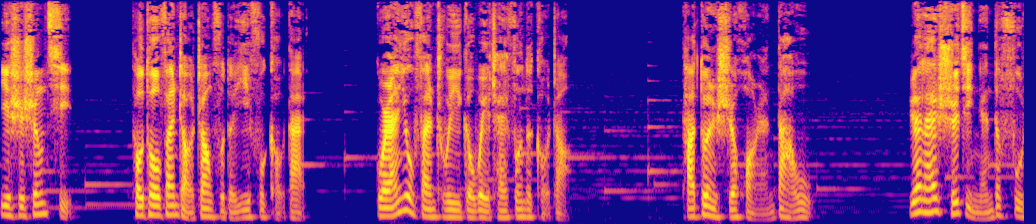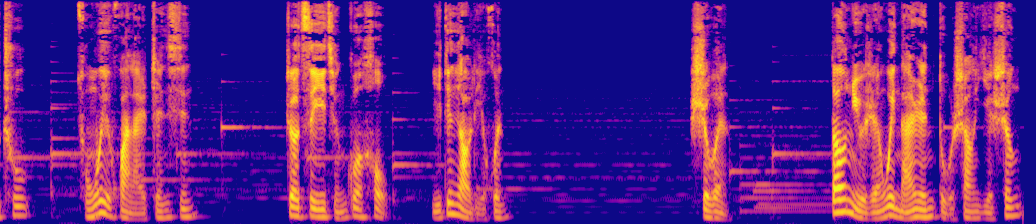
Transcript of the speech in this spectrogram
一时生气，偷偷翻找丈夫的衣服口袋，果然又翻出一个未拆封的口罩。她顿时恍然大悟，原来十几年的付出，从未换来真心。这次疫情过后，一定要离婚。试问？当女人为男人赌上一生，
